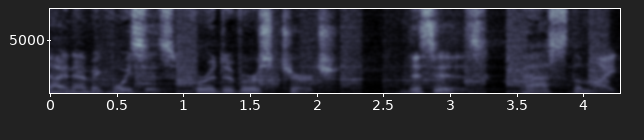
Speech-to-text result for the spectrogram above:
dynamic voices for a diverse church. This is Pass the Mic.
